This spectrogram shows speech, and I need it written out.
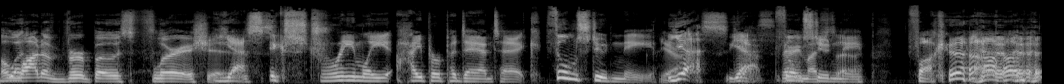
a lot of verbose flourishes. yes, extremely hyper pedantic, film studenty. Yes, yes, yeah, very film much student-y. so. Fuck. Um,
